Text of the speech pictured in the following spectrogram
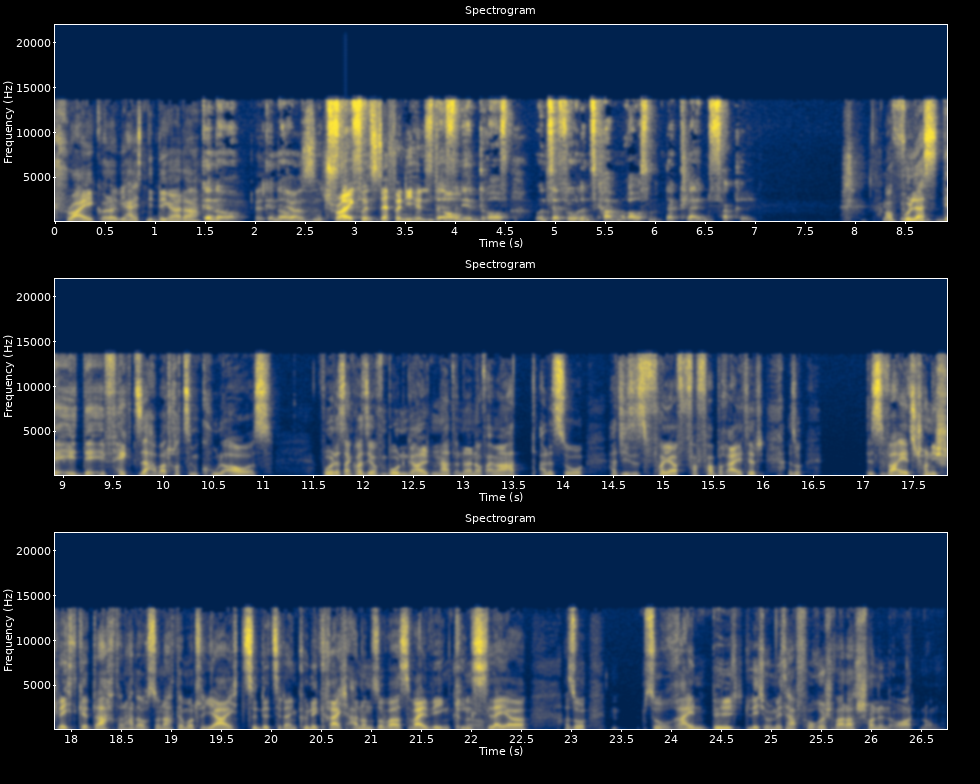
Trike oder wie heißen die Dinger da? Genau, genau. Ja, das ist ein Trike Stephanie, mit Stephanie hinten Stephanie drauf. Hinten drauf. Und Seth Rollins kam raus mit einer kleinen Fackel. Obwohl das, der, der Effekt sah aber trotzdem cool aus wo er das dann quasi auf dem Boden gehalten hat und dann auf einmal hat alles so, hat dieses Feuer ver verbreitet. Also es war jetzt schon nicht schlecht gedacht und hat auch so nach dem Motto, ja, ich zünde jetzt hier dein Königreich an und sowas, weil wegen genau. Kingslayer. Also so rein bildlich und metaphorisch war das schon in Ordnung.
